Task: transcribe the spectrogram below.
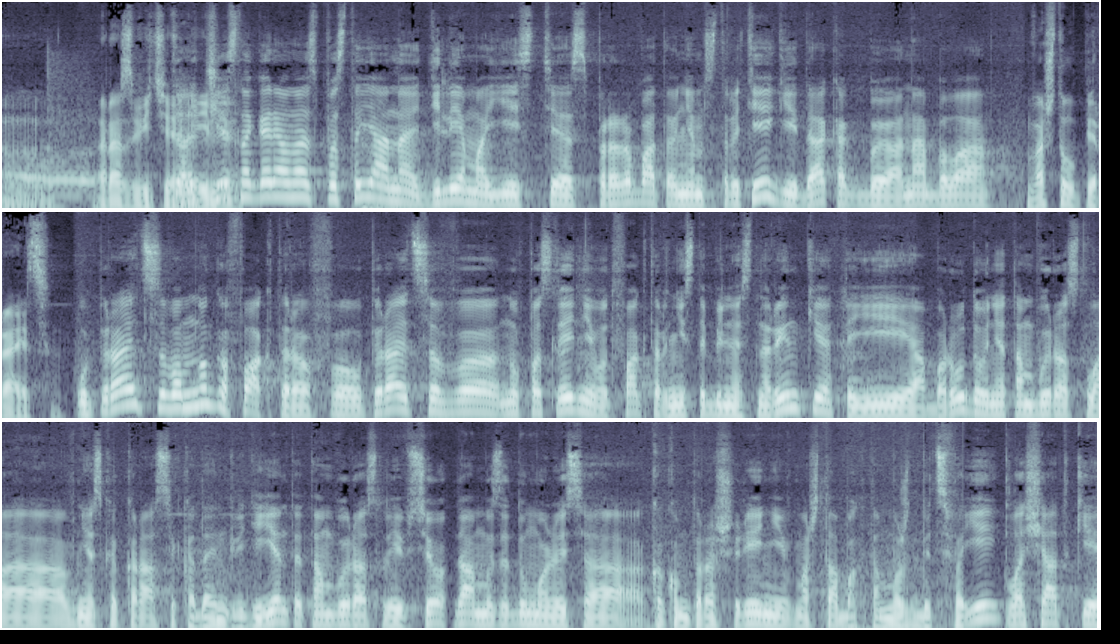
э, развития? Да, или- Честно говоря, у нас постоянная дилемма есть э, с прорабатыванием стратегии, да, как бы она была Во что упирается? Упирается во много факторов. Упирается в, ну, в последний вот фактор нестабильность на рынке. И оборудование там выросло в несколько раз, и когда ингредиенты там выросли, и все. Да, мы задумывались о каком-то расширении в масштабах, там, может быть, своей площадки,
